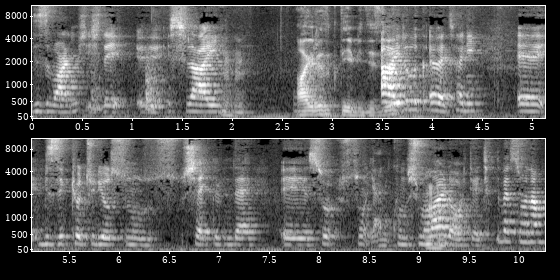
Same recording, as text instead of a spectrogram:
dizi varmış işte e, İsrail. Hı hı. Ayrılık diye bir dizi. Ayrılık evet hani e, bizi kötülüyorsunuz şeklinde e, so, so, yani konuşmalarla Hı-hı. ortaya çıktı ve sonra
